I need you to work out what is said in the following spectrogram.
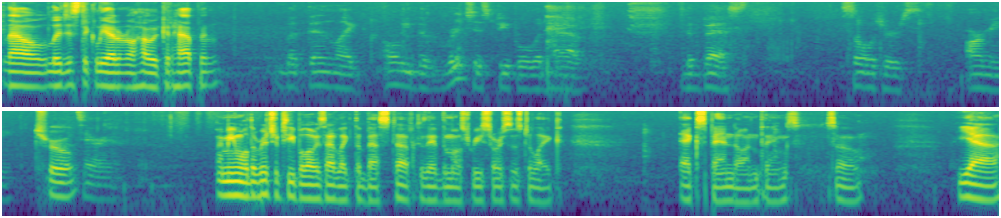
Now logistically I don't know how it could happen. But then, like, only the richest people would have the best soldiers, army, True. military. I mean, well, the richer people always have like the best stuff because they have the most resources to like expend on things. So, yeah,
